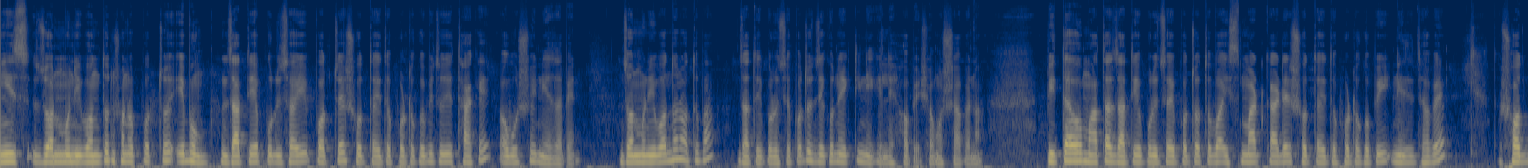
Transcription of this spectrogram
নিজ জন্ম নিবন্ধন সনদপত্র এবং জাতীয় পরিচয়পত্রের সত্যায়িত ফটোকপি যদি থাকে, অবশ্যই নিয়ে যাবেন। জন্ম নিবন্ধন অথবা জাতীয় পরিচয়পত্র যে কোনো একটি নিয়ে গেলে হবে, সমস্যা হবে না। পিতা ও মাতার জাতীয় পরিচয়পত্র অথবা স্মার্ট কার্ডের সত্যায়িত ফটোকপি নিয়ে যেতে হবে। তো সদ্য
